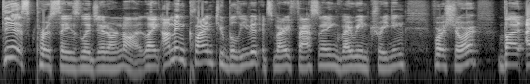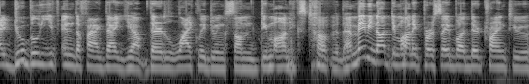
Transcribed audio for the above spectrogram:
this per se is legit or not. Like I'm inclined to believe it. It's very fascinating, very intriguing for sure. But I do believe in the fact that yep, they're likely doing some demonic stuff with them. Maybe not demonic per se, but they're trying to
